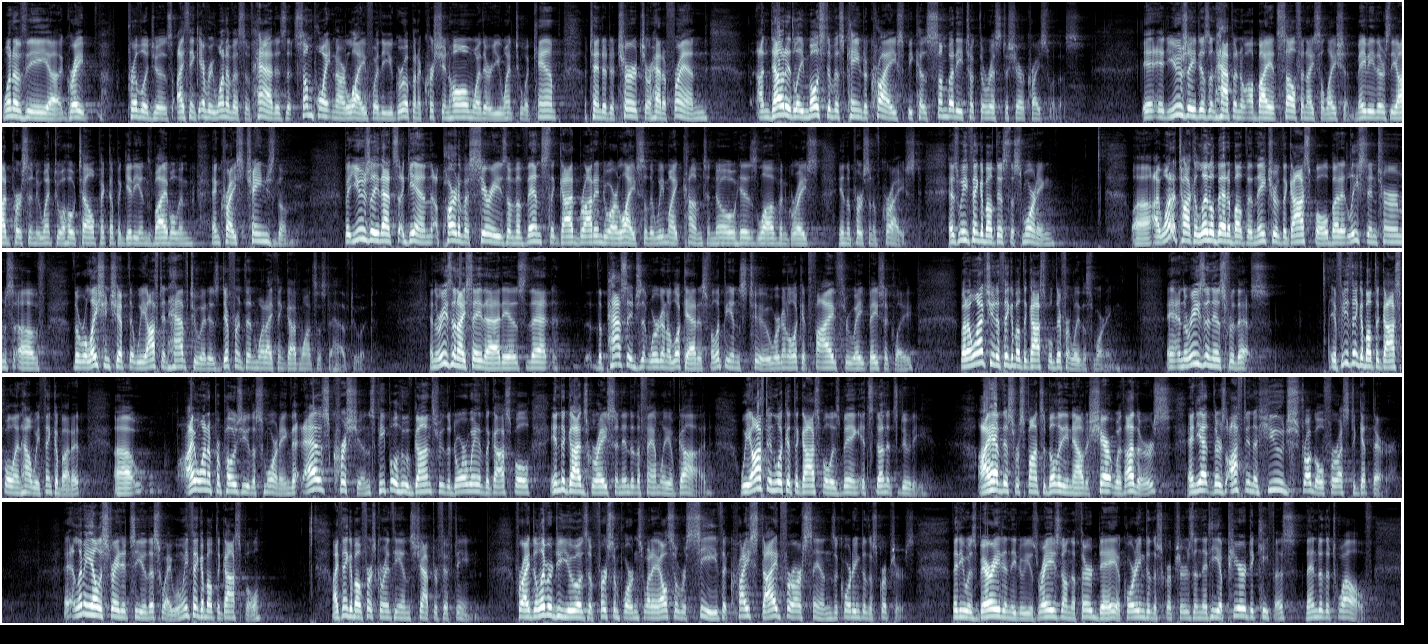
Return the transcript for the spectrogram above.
One of the uh, great privileges I think every one of us have had is that some point in our life, whether you grew up in a Christian home, whether you went to a camp, attended a church, or had a friend, undoubtedly most of us came to Christ because somebody took the risk to share Christ with us. It, it, usually doesn't happen by itself in isolation. Maybe there's the odd person who went to a hotel, picked up a Gideon's Bible, and, and Christ changed them. But usually that's, again, a part of a series of events that God brought into our life so that we might come to know His love and grace in the person of Christ. As we think about this this morning, uh, I want to talk a little bit about the nature of the gospel, but at least in terms of the relationship that we often have to it is different than what I think God wants us to have to it. And the reason I say that is that the passage that we're going to look at is Philippians 2. We're going to look at 5 through 8 basically. But I want you to think about the gospel differently this morning. And the reason is for this. If you think about the gospel and how we think about it, uh, I want to propose to you this morning that as Christians, people who've gone through the doorway of the gospel into God's grace and into the family of God, we often look at the gospel as being it's done its duty. I have this responsibility now to share it with others, and yet there's often a huge struggle for us to get there. Uh, let me illustrate it to you this way. When we think about the gospel, I think about 1 Corinthians chapter 15. For I delivered to you as of first importance what I also received that Christ died for our sins according to the Scriptures, that he was buried and that he was raised on the third day according to the Scriptures, and that he appeared to Cephas, then to the twelve.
